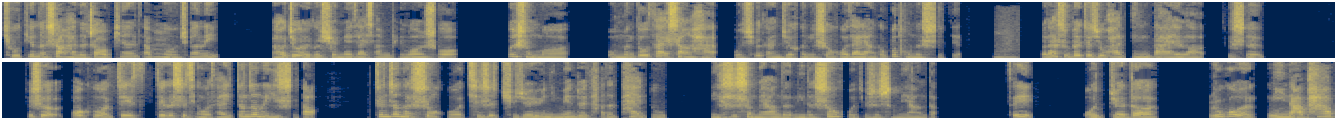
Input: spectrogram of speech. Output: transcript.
秋天的上海的照片在朋友圈里，然后就有一个学妹在下面评论说：“为什么我们都在上海，我却感觉和你生活在两个不同的世界？”嗯，我当时被这句话惊呆了，就是，就是包括这这个事情，我才真正的意识到。真正的生活其实取决于你面对他的态度，你是什么样的，你的生活就是什么样的。所以，我觉得，如果你哪怕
